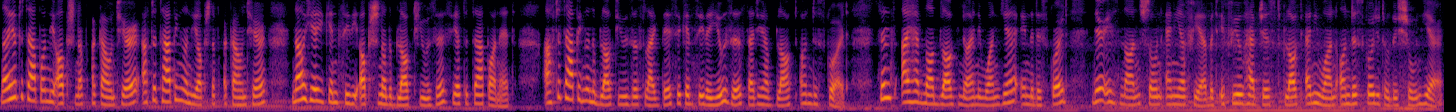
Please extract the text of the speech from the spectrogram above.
Now you have to tap on the option of account here. After tapping on the option of account here, now here you can see the option of the blocked users. You have to tap on it. After tapping on the blocked users like this, you can see the users that you have blocked on Discord. Since I have not blocked anyone here in the Discord, there is none shown any of here. But if you have just blocked anyone on Discord, it will be shown here.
